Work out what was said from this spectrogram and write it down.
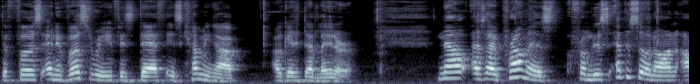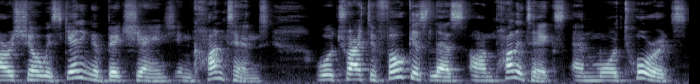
the first anniversary of his death is coming up. I'll get to that later. Now, as I promised, from this episode on, our show is getting a big change in content. We'll try to focus less on politics and more towards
